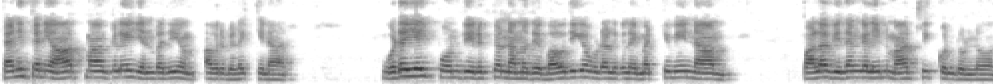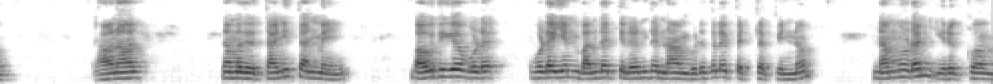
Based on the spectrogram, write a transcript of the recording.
தனித்தனி ஆத்மாக்களே என்பதையும் அவர் விளக்கினார். உடையை போன்றிருக்கும் நமது பௌதிக உடல்களை மட்டுமே நாம் பல விதங்களில் மாற்றிக்கொண்டுள்ளோம் ஆனால் நமது தனித்தன்மை பௌதிக உட உடையின் பந்தத்திலிருந்து நாம் விடுதலை பெற்ற பின்னும் நம்முடன் இருக்கும்.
